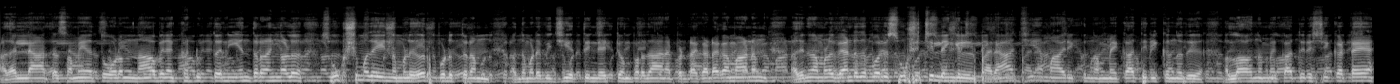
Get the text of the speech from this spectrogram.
അതല്ലാത്ത സമയത്തോളം നാവിനെ കടുത്ത നിയന്ത്രണങ്ങൾ സൂക്ഷ്മതയും നമ്മൾ ഏർപ്പെടുത്തണം. അത് നമ്മുടെ വിജയത്തിന്റെ ഏറ്റവും പ്രധാനപ്പെട്ട ഘടകമാണ്. അതിന് നമ്മൾ വേണ്ടതുപോലെ സൂക്ഷിച്ചില്ലെങ്കിൽ പരാജയമായിരിക്കും നമ്മെ കാത്തിരിക്കുന്നത്. അള്ളാഹു നമ്മെ കാത്തിരക്ഷിക്കട്ടെ.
